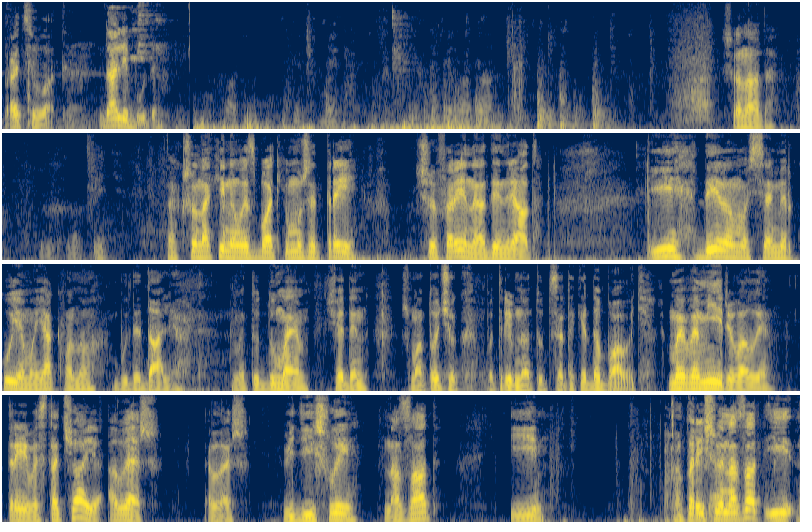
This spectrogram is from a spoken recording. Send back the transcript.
працювати. Далі буде. Що треба? Так що накинули з батьком уже три шифери на один ряд. І дивимося, міркуємо, як воно буде далі. Ми тут думаємо, що один шматочок потрібно тут все-таки додати. Ми вимірювали, три вистачає, але ж, але ж відійшли назад і перейшли назад і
